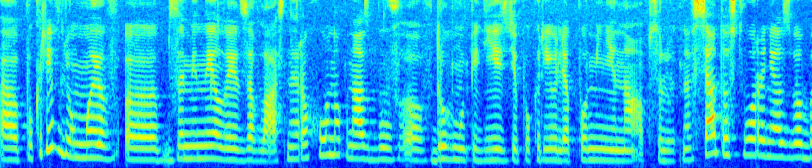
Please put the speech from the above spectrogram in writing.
Е, Покрівлю ми е, замінили за власний рахунок. У нас був е, в другому під'їзді покрівля поміняна абсолютно вся до створення ОСББ.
